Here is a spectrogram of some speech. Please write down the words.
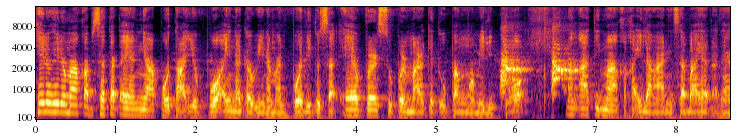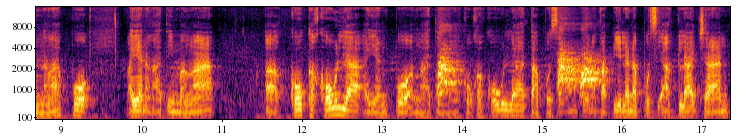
Hello, hello mga kabsat at ayan nga po tayo po ay nagawi naman po dito sa Ever Supermarket upang mamili po ng ating mga kakailanganin sa bayan. At ayan na nga po, ayan ang ating mga ah, Coca-Cola. Ayan po ang ating mga Coca-Cola. Tapos ayan po, nakapila na po si Akla dyan.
